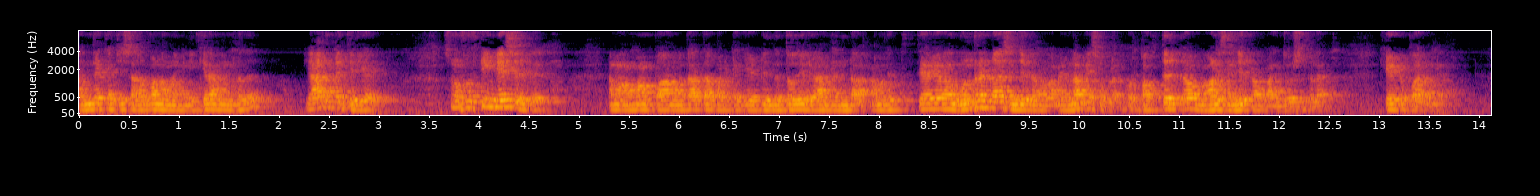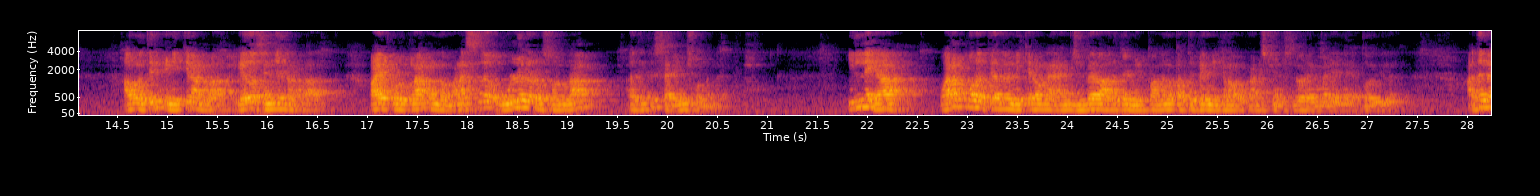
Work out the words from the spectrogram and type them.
எந்த கட்சி சார்பாக நம்ம இங்கே நிற்கிறாங்கன்றது யாருமே தெரியாது. ஸோ ஃபிஃப்டீன் டேஸ் இருக்குது நம்ம அம்மா அப்பா நம்ம தாத்தா பாட்டிட்ட கேட்டு இந்த தொகுதியில் யார் ரெண்டா? நமக்கு தேவையான ஒன்று ரெண்டா செஞ்சுருக்காங்களா? நான் எல்லாமே சொல்ல ஒரு பத்து இருக்கா ஒரு நாலு செஞ்சுருக்காங்களா இந்த வருஷத்துல? கேட்டு பாருங்க. அவங்க திருப்பி நிற்கிறாங்களா ஏதோ செஞ்சுருக்காங்களா? வாய்ப்பு கொடுக்கலாம் உங்க மனசுல உள்ளுணர்வு சொன்னா அதுக்கு சரின்னு சொல்லுங்க. இல்லையா? வரப்போற தேர்தல் நிற்கிறவங்க அஞ்சு பேர் ஆறு பேர் நிற்பாங்க பத்து பேர் நிற்கலாம் ஒரு கான்ஸ்டியூன்சில ஒரு எம்எல்ஏ தொகுதியில். அதில்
